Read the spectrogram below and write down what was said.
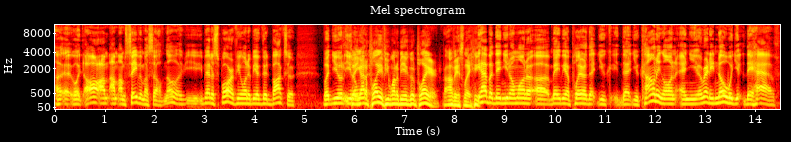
Uh, uh, oh, I'm, I'm, I'm saving myself. No, you, you better spar if you want to be a good boxer. But you, you so you got to play if you want to be a good player, obviously. Yeah, but then you don't want to uh, maybe a player that you that you're counting on and you already know what you, they have.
